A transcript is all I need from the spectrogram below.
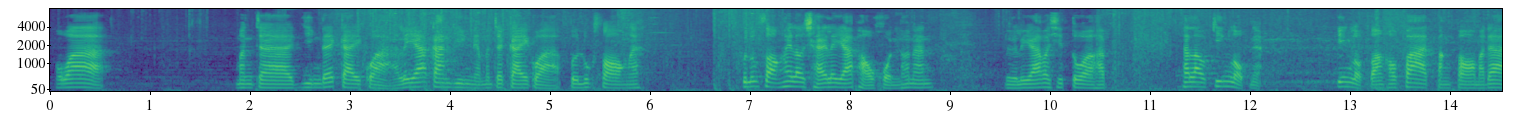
เพราะว่ามันจะยิงได้ไกลกว่า ระยะการยิงเนี่ยมันจะไกลกว่าปืนลูกซองนะปืนลูกซองให้เราใช้ระยะเผาขนเท่านั้น หรือระยะประชิดตัวครับ ถ้าเรากิ้งหลบเนี่ย กิ้งหลบตอนเขาฟาดปังตอมาได้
